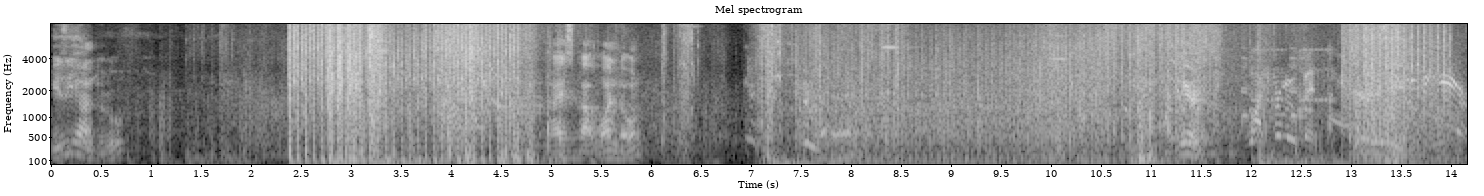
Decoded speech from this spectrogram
Is he on the roof? Nice, got one down. Here, Watch for movement. here is he. Moving here.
